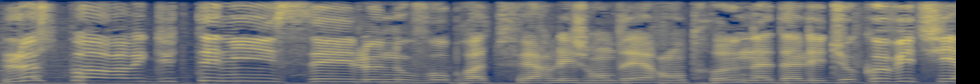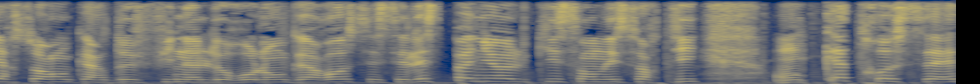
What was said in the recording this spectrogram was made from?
Le sport avec du tennis et le nouveau bras de fer légendaire entre Nadal et Djokovic hier soir en quart de finale de Roland Garros et c'est l'Espagnol qui s'en est sorti en 4-7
